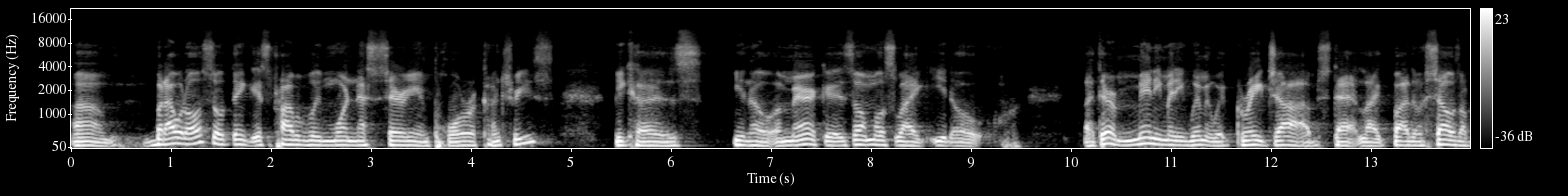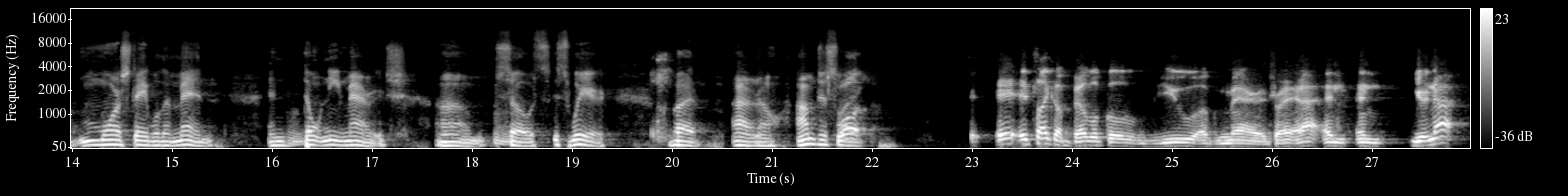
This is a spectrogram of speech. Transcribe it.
Um, but I would also think it's probably more necessary in poorer countries because you know America is almost like you know like there are many many women with great jobs that like by themselves are more stable than men and don't need marriage um so it's it's weird but i don't know i'm just like it, it's like a biblical view of marriage, right? And I, and and you're not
